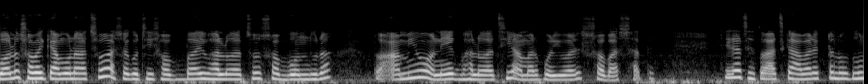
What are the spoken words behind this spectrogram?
বলো, সবাই কেমন আছো? আশা করছি সবাই ভালো আছো, সব বন্ধুরা। তো আমিও অনেক ভালো আছি, আমার পরিবারের সবার সাথে। ঠিক আছে, তো আজকে আবার একটা নতুন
